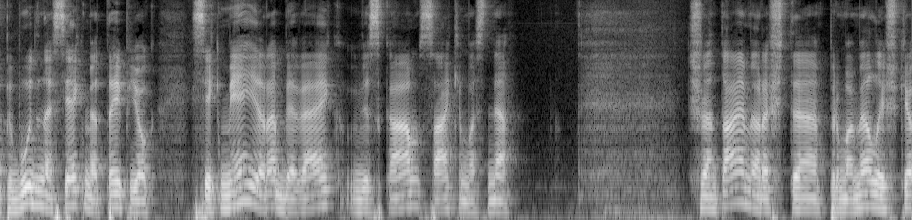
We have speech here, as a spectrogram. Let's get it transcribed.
apibūdina sėkmę taip, jog sėkmė yra beveik viskam sakymas ne. Šventajame rašte, pirmame laiške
